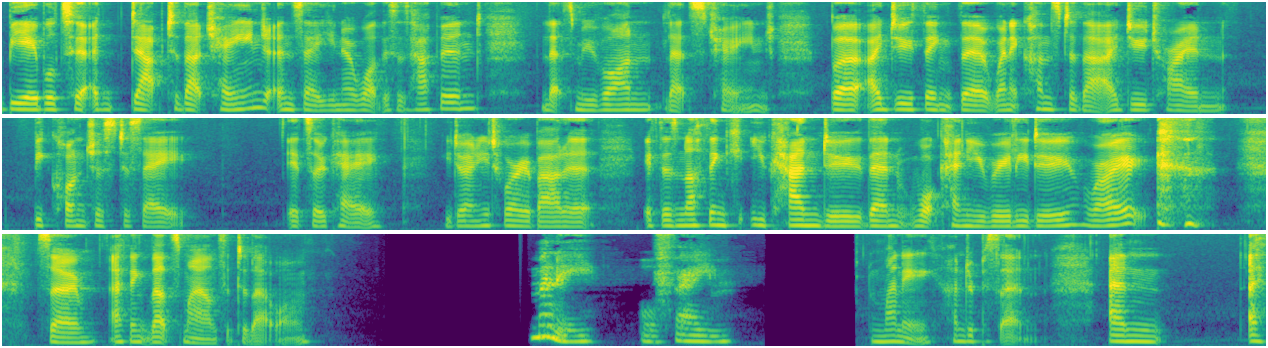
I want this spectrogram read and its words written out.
be able to adapt to that change and say you know what? This has happened. Let's move on, let's change. But I do think that when it comes to that, I do try and be conscious to say, it's okay. You don't need to worry about it. If there's nothing you can do, then what can you really do, right? so I think that's my answer to that one. Money or fame? Money, 100%. And I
